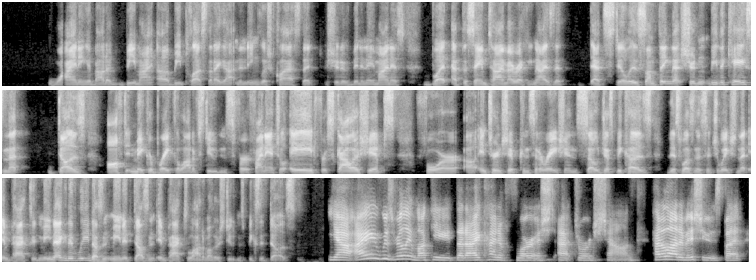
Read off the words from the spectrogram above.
whining about a B my uh, B plus that I got in an English class that should have been an A minus. But at the same time, I recognize that that still is something that shouldn't be the case, and that does often make or break a lot of students for financial aid, for scholarships, for uh, internship considerations. So just because this wasn't a situation that impacted me negatively doesn't mean it doesn't impact a lot of other students because it does. Yeah, I was really lucky that I kind of flourished at Georgetown. Had a lot of issues, but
